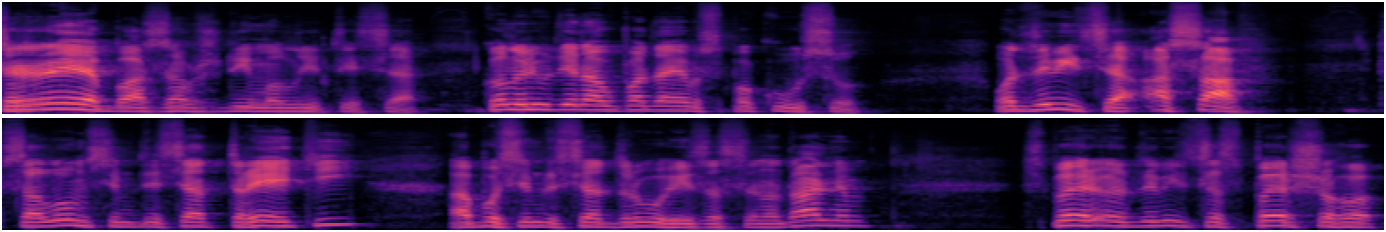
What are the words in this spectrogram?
треба завжди молитися, коли людина впадає в спокусу. От дивіться, Асаф, Псалом 73 або 72 за синодальним. Дивіться з першого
